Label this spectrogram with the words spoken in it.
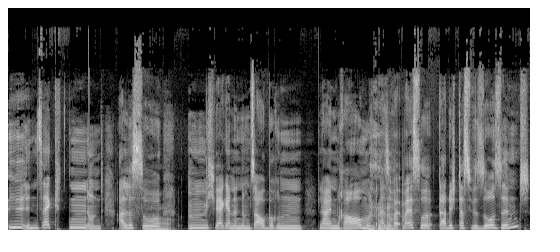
äh, Insekten und alles so, mh, ich wäre gerne in einem sauberen kleinen Raum und also we weißt du, dadurch, dass wir so sind,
